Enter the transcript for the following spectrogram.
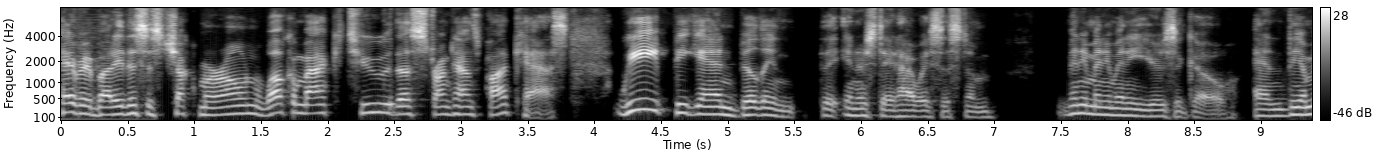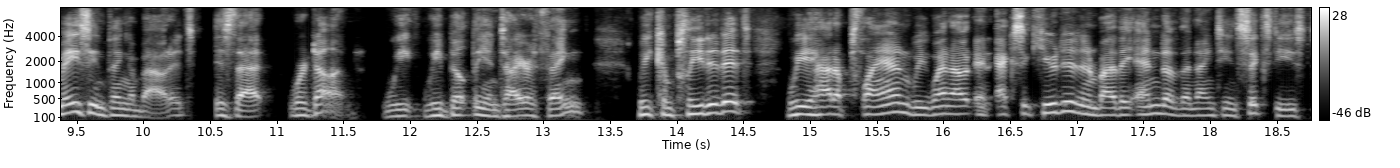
Hey, everybody, this is Chuck Marohn. Welcome back to the Strong Towns podcast. We began building the interstate highway system many, many, many years ago. And the amazing thing about it is that we're done. We we built the entire thing. We completed it. We had a plan. We went out and executed. And by the end of the 1960s,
